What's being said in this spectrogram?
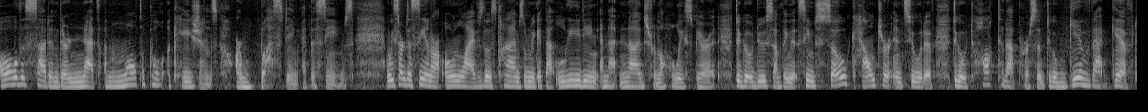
all of a sudden their nets on multiple occasions are busting at the seams. And we start to see in our own lives those times when we get that leading and that nudge from the Holy Spirit to go do something that seems so counterintuitive, to go talk to that person, to go give that gift,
